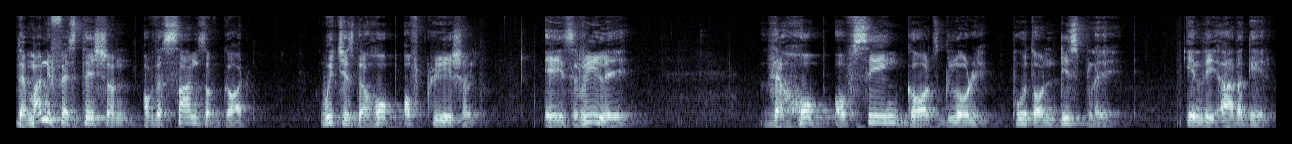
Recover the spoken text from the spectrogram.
The manifestation of the sons of God, which is the hope of creation, is really the hope of seeing God's glory put on display in the other game.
